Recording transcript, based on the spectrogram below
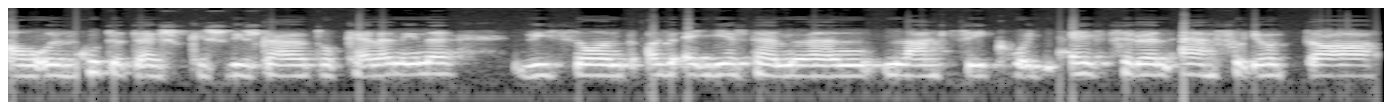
ahhoz kutatások és vizsgálatok kellenének, viszont az egyértelműen látszik, hogy egyszerűen elfogyott a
